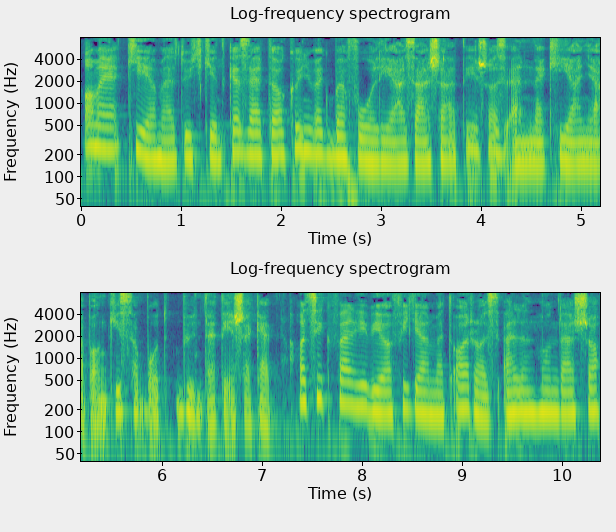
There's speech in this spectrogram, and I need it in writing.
amely kiemelt ügyként kezelte a könyvek befóliázását és az ennek hiányában kiszabott büntetéseket. A cikk felhívja a figyelmet arra az ellentmondásra,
